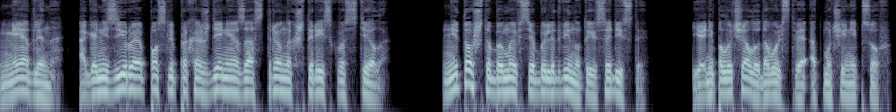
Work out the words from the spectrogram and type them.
Медленно, агонизируя после прохождения заостренных штырей сквозь тело. Не то чтобы мы все были двинутые садисты. Я не получал удовольствия от мучений псов.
